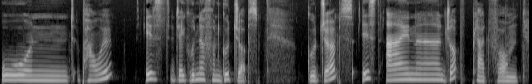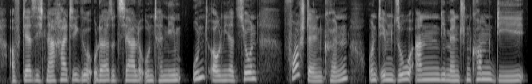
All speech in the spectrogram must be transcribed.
Und Paul ist der Gründer von Good Jobs. Good Jobs ist eine Jobplattform, auf der sich nachhaltige oder soziale Unternehmen und Organisationen vorstellen können und eben so an die Menschen kommen, die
